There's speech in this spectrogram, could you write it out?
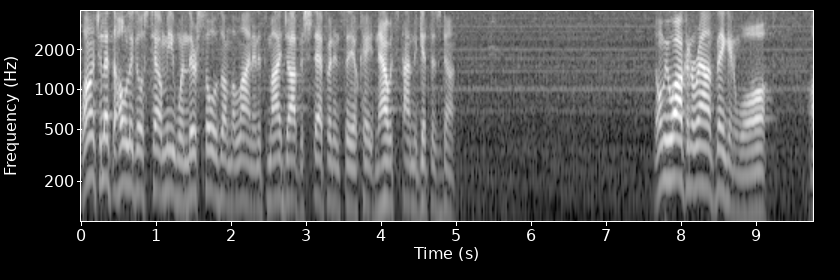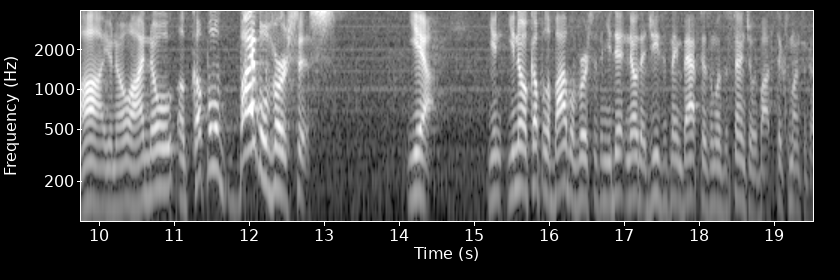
Why don't you let the Holy Ghost tell me when their soul's on the line and it's my job to step in and say, okay, now it's time to get this done? Don't be walking around thinking, well, ah, you know, I know a couple of Bible verses. Yeah, you, you know a couple of Bible verses and you didn't know that Jesus' name baptism was essential about six months ago.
